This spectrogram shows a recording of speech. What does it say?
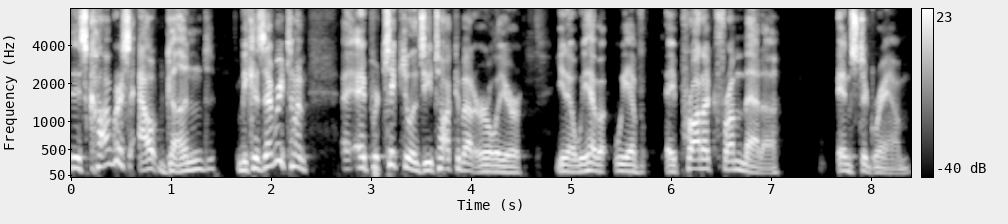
Is Congress outgunned? Because every time, in particular, as you talked about earlier, you know, we have a, we have a product from Meta, Instagram,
